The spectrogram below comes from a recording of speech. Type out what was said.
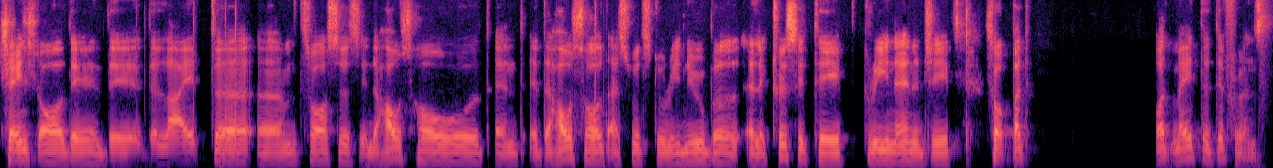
changed all the the the light uh, um, sources in the household. And at the household, I switched to renewable electricity, green energy. So, but what made the difference?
